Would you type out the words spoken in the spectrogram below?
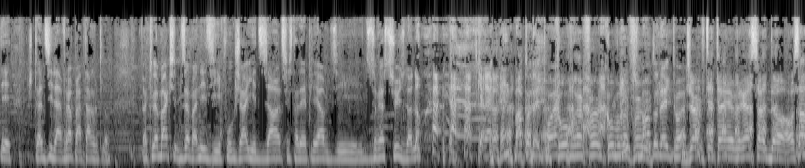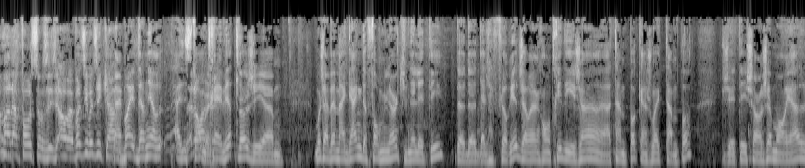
des- je te dis, la vraie patente, là. Fait que le Max, il me disait, ben, il dit, il faut que j'aille, il est 10 heures, tu sais, c'était des playoffs, il dit, il dit, tu restes dessus, je dis, non, c'est correct, m'en tourne avec toi. Couvre-feu, couvre-feu. Je m'en tourne avec toi. Jeff, t'es un vrai soldat. On s'en va à la pause sur. Ah ouais, vas-y, vas-y, Carl. Ben, moi, dernière histoire non, mais- très vite, là, j'ai, euh, moi, j'avais ma gang de Formule 1 qui venait l'été de, de, de la Floride. J'avais rencontré des gens à Tampa quand je jouais avec Tampa. Puis j'ai été échangé à Montréal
